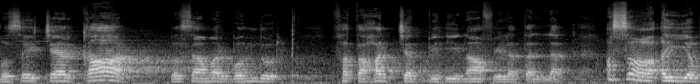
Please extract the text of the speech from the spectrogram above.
বলছে চেয়ার কার বলছে আমার বন্ধুর নাফিলাতাল্লাক আসা আইয়াব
